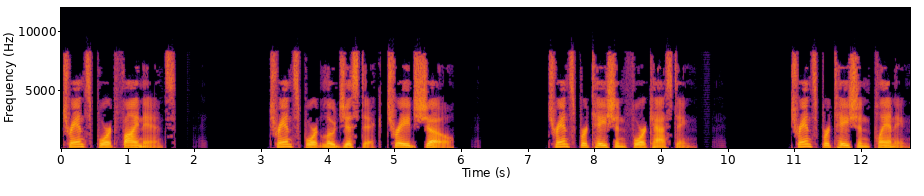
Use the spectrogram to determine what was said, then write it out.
Transport finance Transport logistic trade show Transportation forecasting Transportation planning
